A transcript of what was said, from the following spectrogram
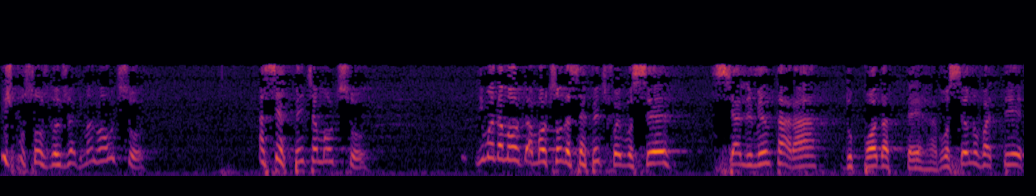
Expulsou os dois do jardim, mas não amaldiçoou. A serpente amaldiçoou. E uma da maldição da serpente foi: você se alimentará do pó da terra. Você não vai ter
